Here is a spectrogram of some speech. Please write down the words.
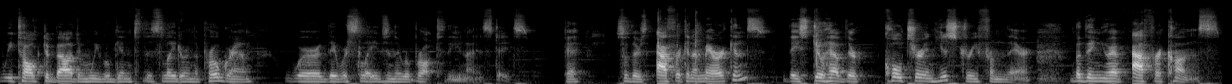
we talked about, and we will get into this later in the program, where they were slaves and they were brought to the United States. Okay, so there's African Americans. They still have their culture and history from there, but then you have Africans.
